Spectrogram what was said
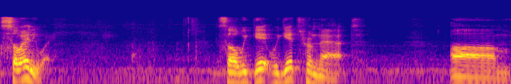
so anyway, so we get we get from that. Um,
